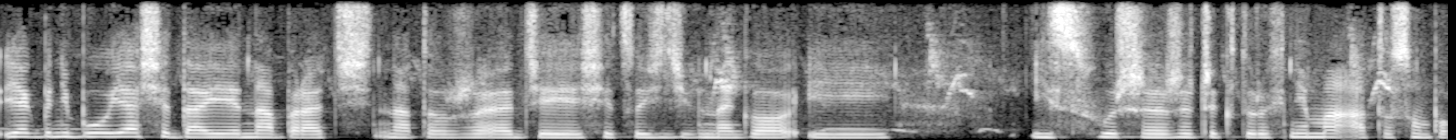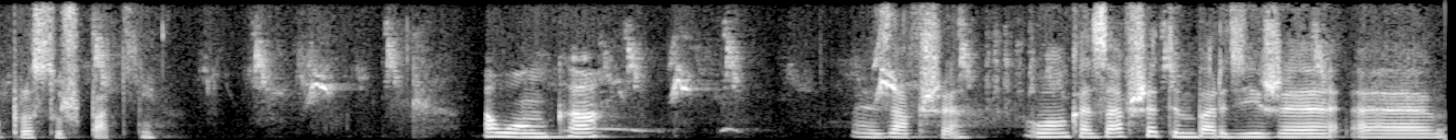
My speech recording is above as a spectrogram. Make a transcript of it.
jakby nie było, ja się daję nabrać na to, że dzieje się coś dziwnego i, i słyszę rzeczy, których nie ma, a to są po prostu szpaki. A łąka? Zawsze. Łąka zawsze, tym bardziej, że e,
